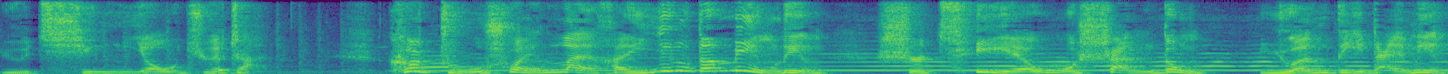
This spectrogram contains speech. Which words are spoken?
与青妖决战。可主帅赖汉英的命令是切勿擅动，原地待命。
